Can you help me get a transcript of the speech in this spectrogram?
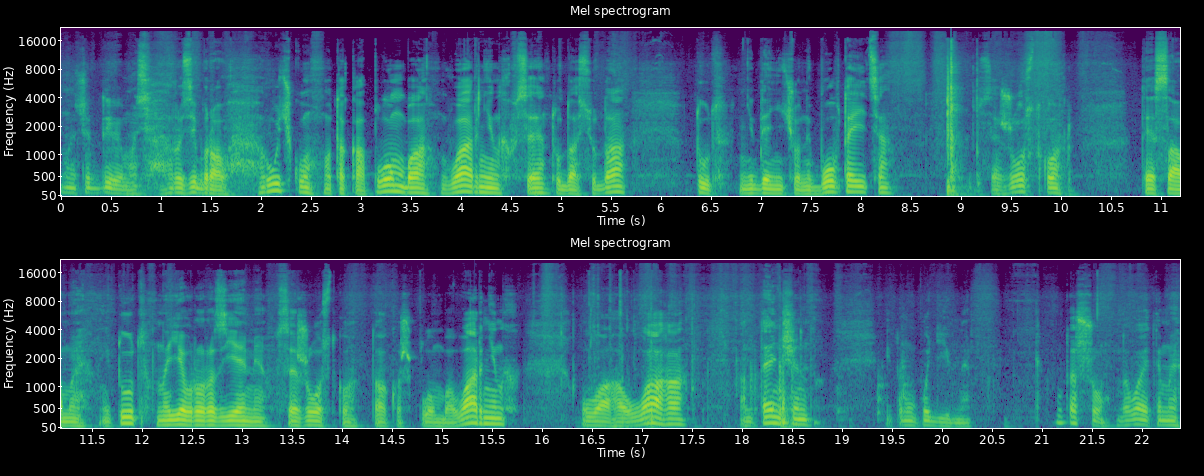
Значить, дивимось, розібрав ручку, отака пломба, варнінг, все туди-сюди. Тут ніде нічого не бовтається, все жорстко. Те саме і тут на євророз'ємі все жорстко. Також пломба варнінг. Увага, увага, антеншн і тому подібне. Ну та що, давайте ми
